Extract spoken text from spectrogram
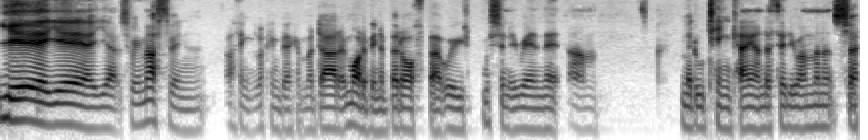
Yeah, yeah, yeah. So we must have been. I think looking back at my data, it might have been a bit off, but we we certainly ran that um, middle 10k under 31 minutes. So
